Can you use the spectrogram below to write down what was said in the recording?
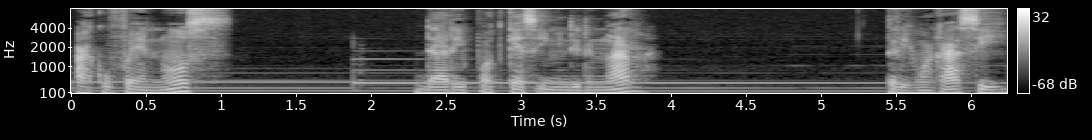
Aku Venus dari podcast ingin didengar. Terima kasih.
